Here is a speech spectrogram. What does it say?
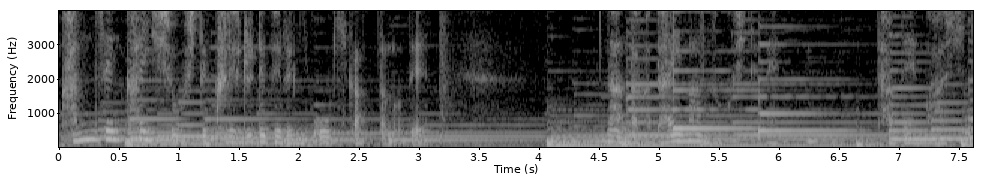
完全解消してくれるレベルに大きかったのでなんだか大満足してね食べました。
